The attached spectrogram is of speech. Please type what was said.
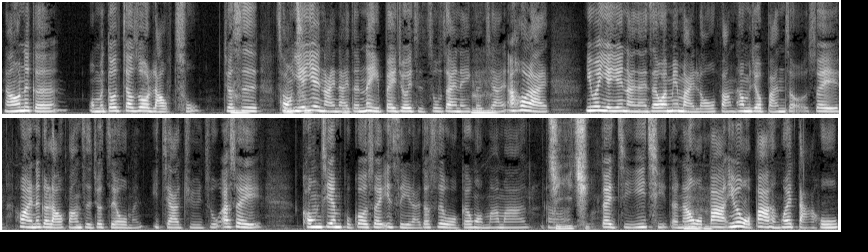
然后那个我们都叫做老厝，就是从爷爷奶奶的那一辈就一直住在那个家里。啊，后来因为爷爷奶奶在外面买楼房，他们就搬走了，所以后来那个老房子就只有我们一家居住啊，所以。空间不够，所以一直以来都是我跟我妈妈挤一起，对，挤一起的。然后我爸，因为我爸很会打呼，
